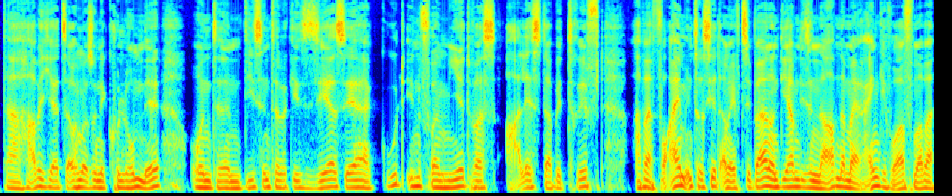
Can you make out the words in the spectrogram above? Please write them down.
Da habe ich jetzt auch immer so eine Kolumne und ähm, die sind da wirklich sehr, sehr gut informiert, was alles da betrifft. Aber vor allem interessiert am FC Bayern und die haben diesen Namen da mal reingeworfen. Aber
